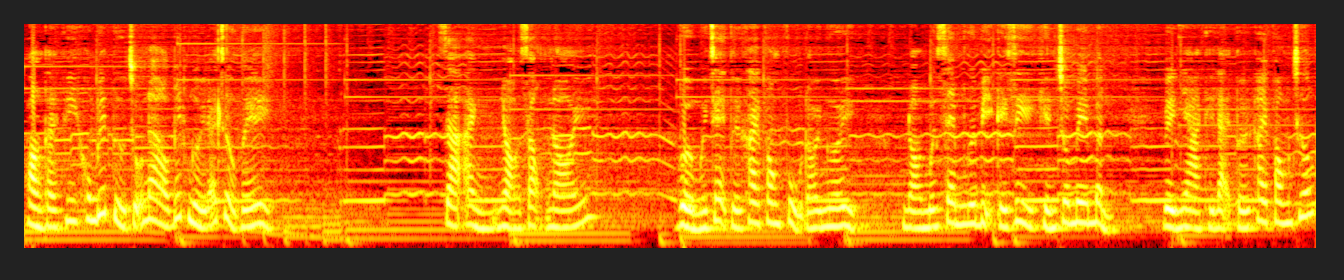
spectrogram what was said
Hoàng Thái Phi không biết từ chỗ nào biết người đã trở về. Giả ảnh nhỏ giọng nói vừa mới chạy tới khai phong phủ đòi ngươi. Nói muốn xem ngươi bị cái gì khiến cho mê mẩn. Về nhà thì lại tới khai phong trước,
